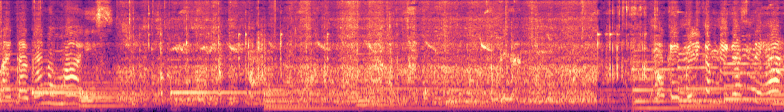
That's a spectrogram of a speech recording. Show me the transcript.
Ay, taga ng mais. Okay, bili kang bigas, te, ha?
